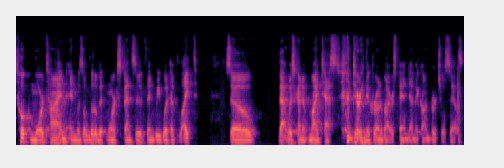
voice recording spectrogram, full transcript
took more time and was a little bit more expensive than we would have liked. So, that was kind of my test during the coronavirus pandemic on virtual sales.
